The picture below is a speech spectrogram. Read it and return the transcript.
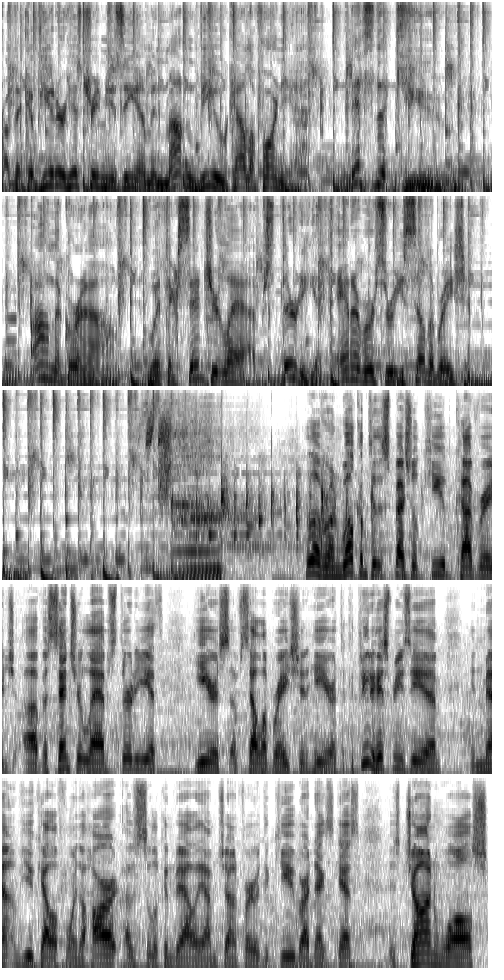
from the Computer History Museum in Mountain View, California, it's theCUBE. On the ground with Accenture Labs 30th anniversary celebration. Hello everyone, welcome to the special CUBE coverage of Accenture Labs 30th years of celebration here at the Computer History Museum in Mountain View, California, the heart of Silicon Valley. I'm John Furrier with theCUBE. Our next guest is John Walsh,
